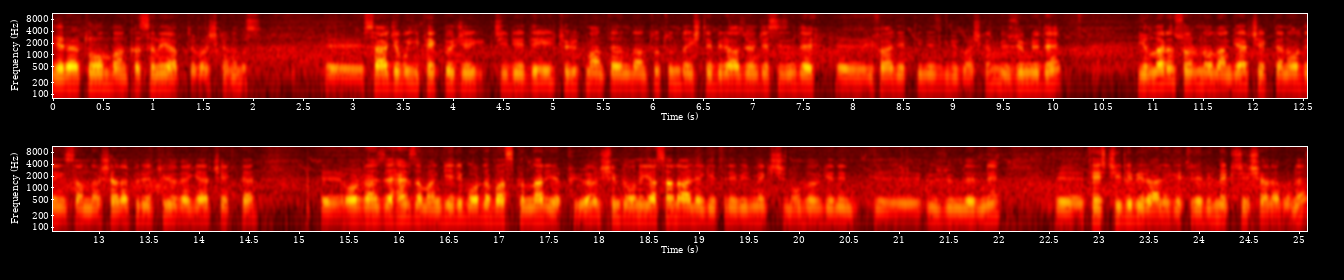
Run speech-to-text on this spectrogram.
yerel tohum bankasını yaptı başkanımız. Ee, sadece bu ipek böcekçiliği değil, türüt mantarından tutun da işte biraz önce sizin de e, ifade ettiğiniz gibi başkanım, Üzümlü'de yılların sorunu olan gerçekten orada insanlar şarap üretiyor ve gerçekten e, organize her zaman gelip orada baskınlar yapıyor. Şimdi onu yasal hale getirebilmek için o bölgenin e, üzümlerini e, tescilli bir hale getirebilmek için şarabını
